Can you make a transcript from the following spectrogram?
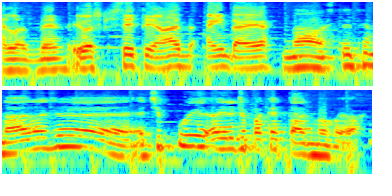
Island, né? Eu acho que Staten Island ainda é. Não, Staten Island é, é tipo a ilha de Paquetá de Nova York.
